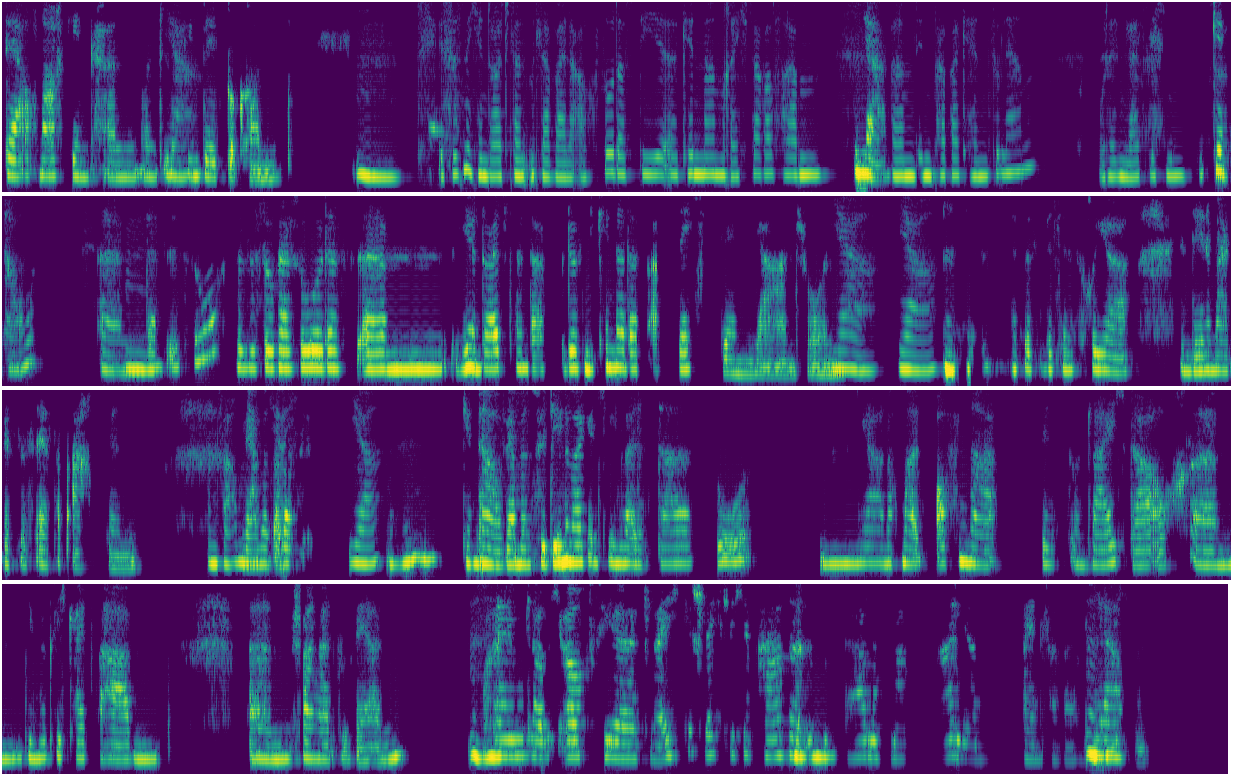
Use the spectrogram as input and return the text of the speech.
der auch nachgehen kann und ja. irgendwie ein Bild bekommt. Mhm. Ist es nicht in Deutschland mittlerweile auch so, dass die äh, Kinder ein Recht darauf haben, ja. ähm, den Papa kennenzulernen? Oder den leiblichen Vater? Genau. Ähm, mhm. Das ist so. Das ist sogar so, dass ähm, hier in Deutschland darf, dürfen die Kinder das ab 16 Jahren schon. Ja, ja. Mhm. Das ist ein bisschen früher. In Dänemark ist es erst ab 18. Und warum wir haben uns aber, ja. Mhm. Genau, wir haben uns für Dänemark entschieden, weil es da so hm, ja nochmal offener ist und leichter auch ähm, die Möglichkeit zu haben, ähm, schwanger zu werden. Mhm. Vor allem glaube ich auch für gleichgeschlechtliche Paare mhm. ist es da nochmal Formalien einfacher. So ja. Das,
